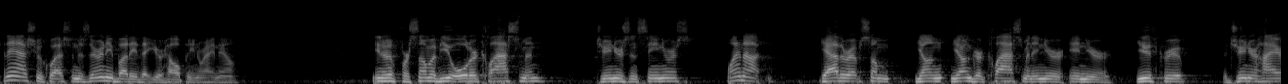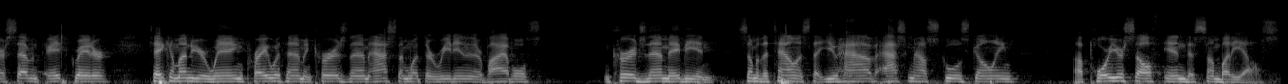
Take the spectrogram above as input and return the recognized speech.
Can I ask you a question? Is there anybody that you're helping right now? You know, for some of you older classmen, juniors and seniors, why not gather up some young, younger classmen in your, in your youth group, a junior higher, seventh, eighth grader, take them under your wing, pray with them, encourage them, ask them what they're reading in their Bibles, encourage them maybe in some of the talents that you have, ask them how school's going, uh, pour yourself into somebody else.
